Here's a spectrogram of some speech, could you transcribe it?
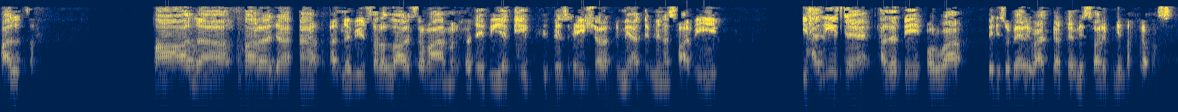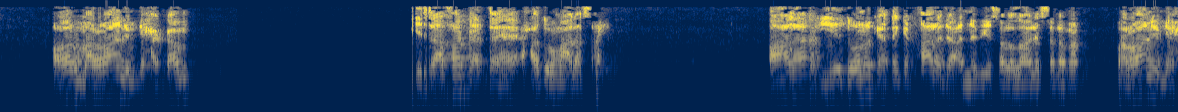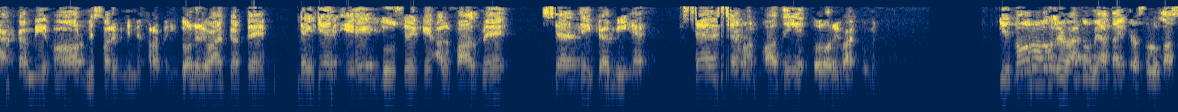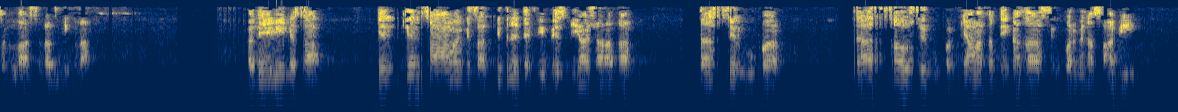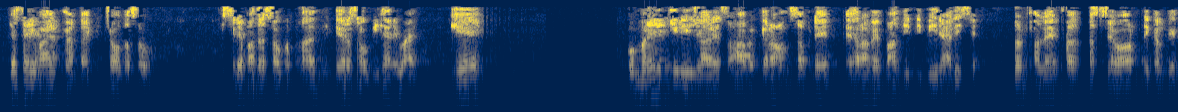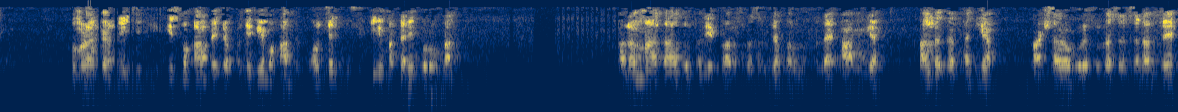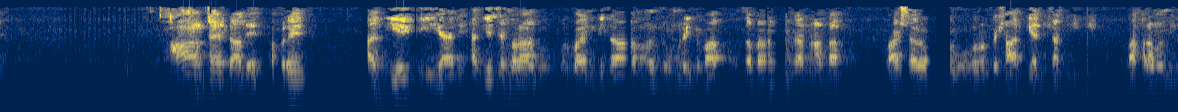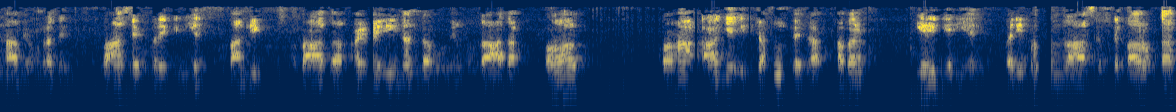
قال قال خرج النبي صلى الله عليه وسلم عام الحديبية في بزع شرط مئة من أصحابه یہ حدیث ہے، حضرت عروہ بن زبیر روایت کرتے ہیں مسور ابن مخرمس اور مروان ابن حکم اضافہ کرتا ہے حد عمال صاحب اعلیٰ یہ دونوں کہتے ہیں کہ خارجہ نبی صلی اللہ علیہ وسلم مروان ابن حکم بھی اور مصور ابن مخرم بھی دونوں روایت کرتے ہیں۔ لیکن ایک دوسرے کے الفاظ میں صحتی کمی ہے۔ سین سیم الفاظ نہیں ہے دونوں روایتوں میں۔ یہ دونوں روایتوں میں آتا ہے کہ رسول اللہ صلی اللہ علیہ وسلم نکلا۔ ادیبی کے ساتھ کن صحابہ کے ساتھ کتنے تفریح کیا اشارہ تھا؟ دس سے اوپر۔ دس سو سے اوپر۔ کیا مطلب؟ ایک ہزار سے اوپر میں نصابی۔ جیسے روایت میں آتا ہے کہ چودہ سو کسی نے پندرہ سو بتلا بتایا تیرہ سو بھی ہے روایت۔ یہ عمرے کے لیے جا رہے صحابہ کرام سب نے احرام باندھی تھی بیر علی سے سے اور نکل گئے۔ عمرہ کرنے کے لیے۔ اس مقام پہ جب ادبی مقام پہ پہنچے تو لیے مکر مطلب کو روکا قلم آتا تو فریق اور اس کو سمجھا، پر مختلف آ گیا خلد الحدیہ بادشاہ رسول اللہ صلی اللہ علیہ وسلم نے ہار قید ڈالے، اپنے ہدیے کی یعنی ہدیے سے مراد قربانی کی دعوت جو عمرے کے بعد ذبح کرنا تھا بادشاہ اور ان پہ شاد کیا نشانی کی۔ محرم منہا میں عمرت وہاں سے عمرے کی نیت باندھی اور وہاں آگے ایک جاسوس بیٹھا خبر یہی کے لیے، بنی اللہ سے اس کے تعارف تھا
